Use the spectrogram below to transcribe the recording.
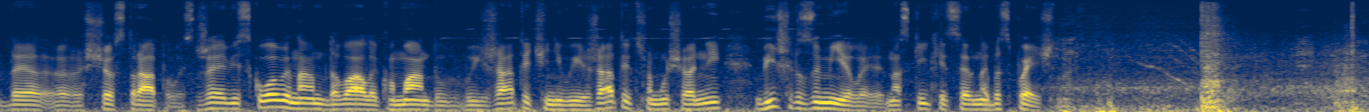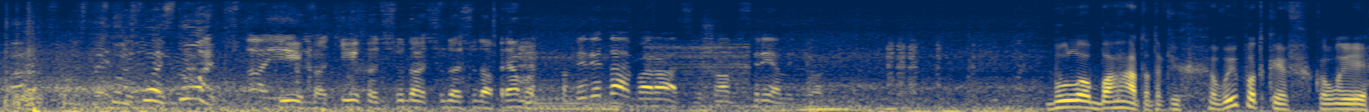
де е, щось трапилось. Вже військові нам давали команду виїжджати чи не виїжджати, тому що вони більш розуміли, наскільки це небезпечно. Тихо, тихо, сюда, сюда, сюда, прямо. Передай по рации, что обстрел идет. Було багато таких випадків, коли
